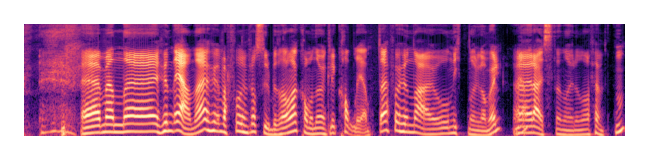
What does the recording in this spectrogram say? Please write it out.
eh, men eh, hun ene, hun, i hvert fall hun fra Storbritannia, kan man jo egentlig kalle jente. For hun er jo 19 år gammel. Eh, Ja. reiste når hun var 15.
